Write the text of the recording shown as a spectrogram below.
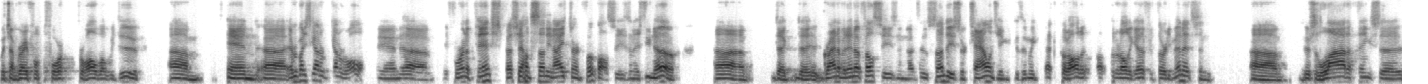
which I'm grateful for for all what we do. Um, and uh, everybody's got a, got to roll. And uh, if we're in a pinch, especially on Sunday night during football season, as you know, uh, the the grind of an NFL season, uh, those Sundays are challenging because then we have to put all put it all together for 30 minutes, and um, there's a lot of things, a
